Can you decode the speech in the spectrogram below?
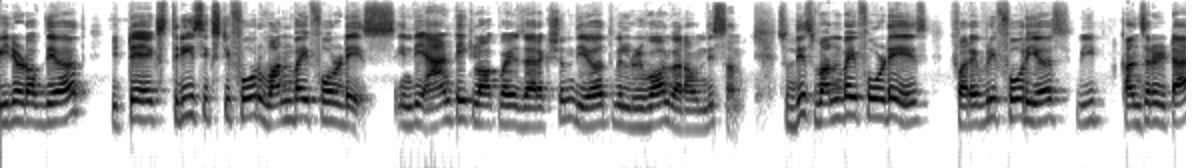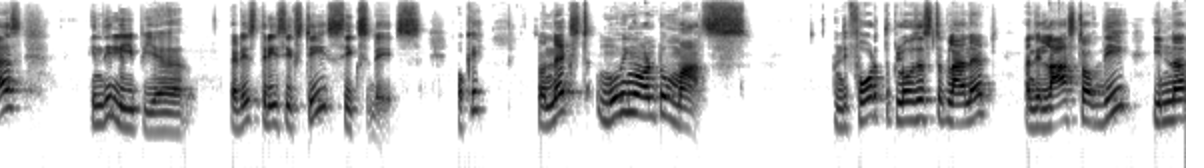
period of the earth it takes 364 1 by 4 days. In the anti-clockwise direction the earth will revolve around the sun. So this 1 by 4 days for every 4 years we consider it as in the leap year. That is 366 days. Okay? So next moving on to mars. And the fourth closest planet and the last of the inner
